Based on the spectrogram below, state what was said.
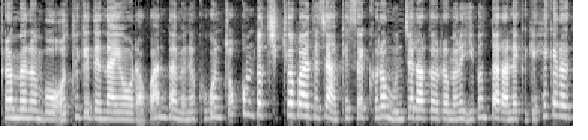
그러면은 뭐 어떻게 되나요? 라고 한다면은 그건 조금 더 지켜봐야 되지 않겠어요? 그런 문제라 그러면은 이번 달 안에 그게 해결이,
